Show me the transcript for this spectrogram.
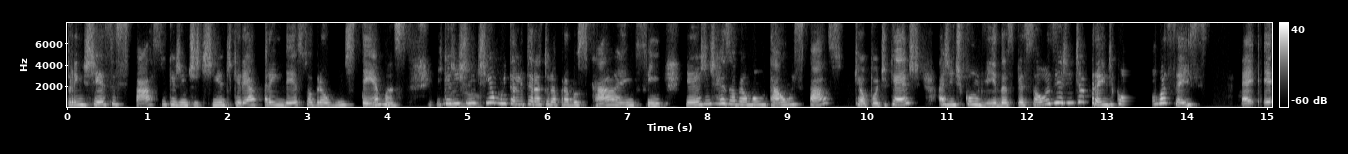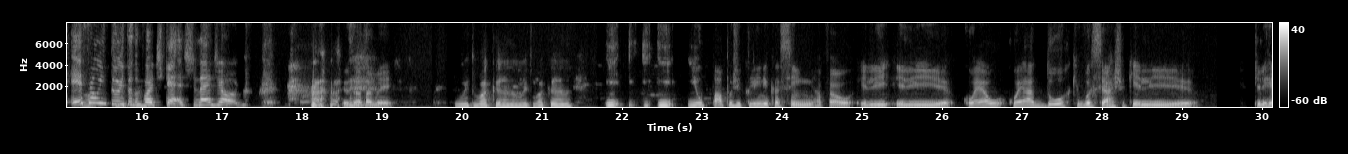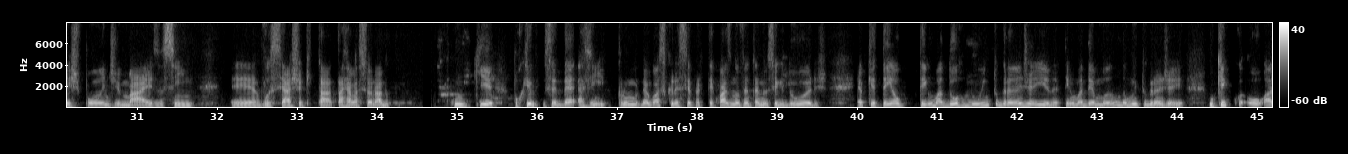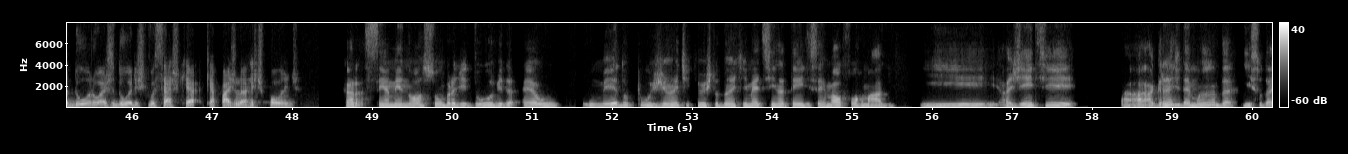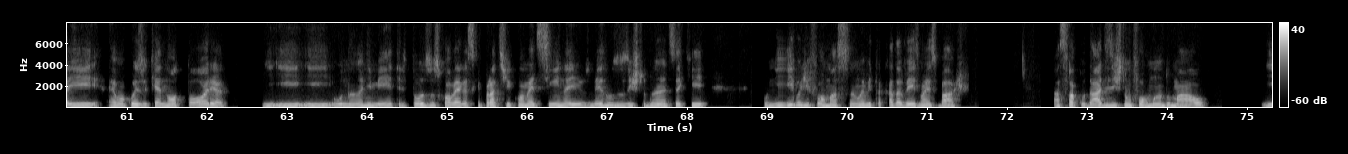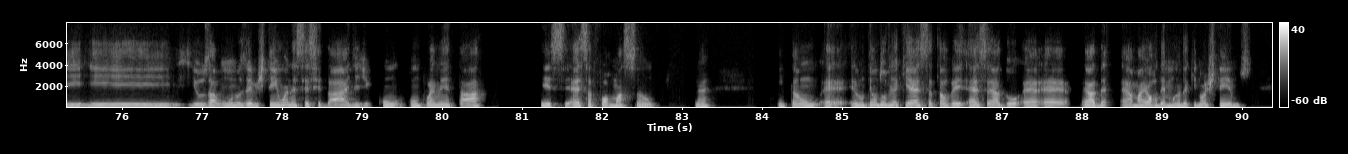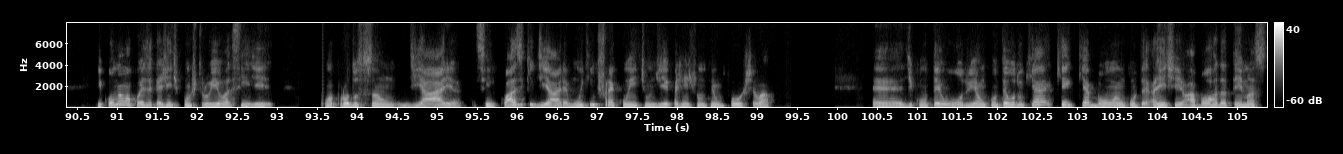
preencher esse espaço que a gente tinha de querer aprender sobre alguns temas e que a gente não tinha muita literatura para buscar, enfim. E aí a gente resolveu montar um espaço que é o podcast, a gente convida as pessoas e a gente aprende com vocês. É, esse Nossa, é o intuito do podcast, né, Diogo? Exatamente. Muito bacana, muito bacana. E, e, e, o papo de clínica, assim, Rafael, ele, ele, qual é, o, qual é a dor que você acha que ele, que ele responde mais, assim? É, você acha que está tá relacionado com que. Porque você de, assim, para um negócio crescer, para ter quase 90 mil seguidores, é porque tem, tem uma dor muito grande aí, né? Tem uma demanda muito grande aí. O que ou a dor ou as dores que você acha que a, que a página responde? Cara, sem a menor sombra de dúvida, é o, o medo pujante que o estudante de medicina tem de ser mal formado. E a gente. A, a grande demanda, isso daí é uma coisa que é notória e, e, unânime entre todos os colegas que praticam a medicina e os mesmos os estudantes é que o nível de formação está cada vez mais baixo. As faculdades estão formando mal e, e, e os alunos eles têm uma necessidade de com, complementar esse, essa formação, né? Então, é, eu não tenho dúvida que essa talvez essa é a, do, é, é, é, a, é a maior demanda que nós temos e como é uma coisa que a gente construiu assim de uma produção diária, assim, quase que diária, muito infrequente um dia que a gente não tem um post lá é, de conteúdo, e é um conteúdo que é, que, que é bom, é um, a gente aborda temas,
